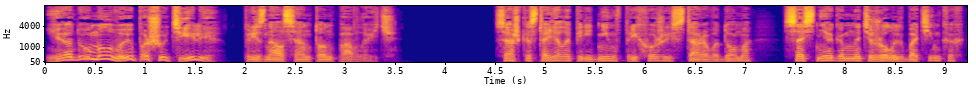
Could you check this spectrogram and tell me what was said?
«Я думал, вы пошутили», — признался Антон Павлович. Сашка стояла перед ним в прихожей старого дома со снегом на тяжелых ботинках,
